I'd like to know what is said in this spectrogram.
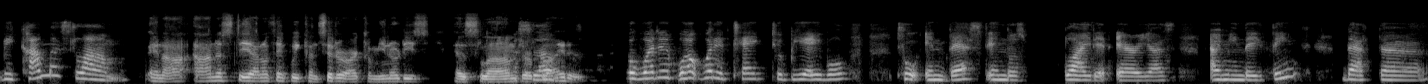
become a slum In ho- honesty, I don't think we consider our communities as slums A or blighted. So what it, what would it take to be able to invest in those blighted areas? I mean, they think that the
